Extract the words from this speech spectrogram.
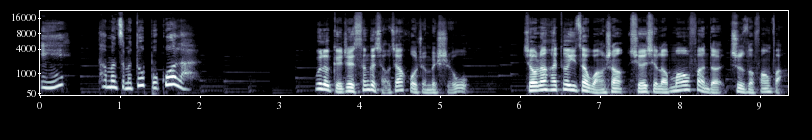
咦，他们怎么都不过来？为了给这三个小家伙准备食物，小兰还特意在网上学习了猫饭的制作方法，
